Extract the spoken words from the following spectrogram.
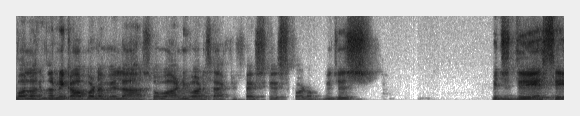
వాళ్ళందరినీ కాపాడడం ఎలా? సో వాడిని వాడు సాక్రిఫైస్ చేసుకోవడం which is which they say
